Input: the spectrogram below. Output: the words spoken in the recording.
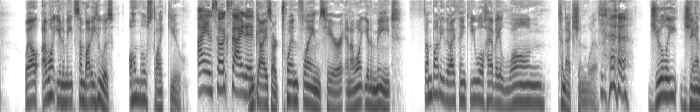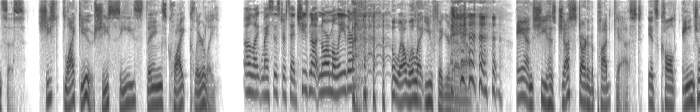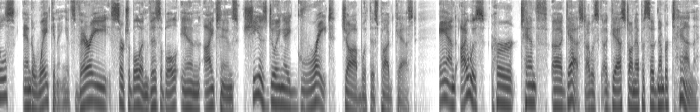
Well, I want you to meet somebody who is almost like you. I am so excited. You guys are twin flames here, and I want you to meet somebody that I think you will have a long connection with. Julie Jancius. She's like you. She sees things quite clearly. oh, like my sister said, she's not normal either. well, we'll let you figure that out. and she has just started a podcast. It's called Angels and Awakening. It's very searchable and visible in iTunes. She is doing a great job with this podcast. And I was her 10th uh, guest. I was a guest on episode number 10.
